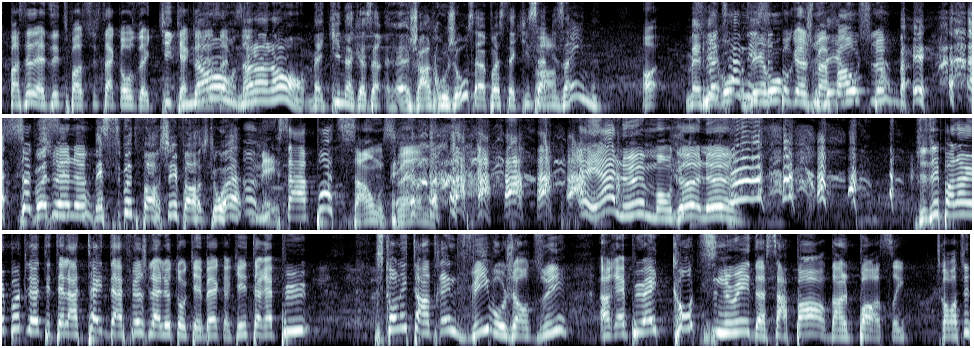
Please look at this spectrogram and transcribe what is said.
Je pensais qu'elle dit, tu penses que c'est à cause de qui qu'elle connaît sa Non, Nizaine? non, non, non. Mais qui ne connaissait... euh, Jacques Rougeau, savait pas c'était qui sa Ah. misaine? Ah, Mais tu Véro- amener ici Véro- pour que je me Véro- fâche, là? Ben, C'est ça que tu fais, là? Mais si tu veux te fâcher, fâche-toi. Ah, mais ça a pas de sens, man. hey, allume, mon gars, là. Je dire, pendant un bout, là, t'étais la tête d'affiche de la lutte au Québec, OK? T'aurais pu... Ce qu'on est en train de vivre aujourd'hui aurait pu être continué de sa part dans le passé. Tu comprends-tu?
